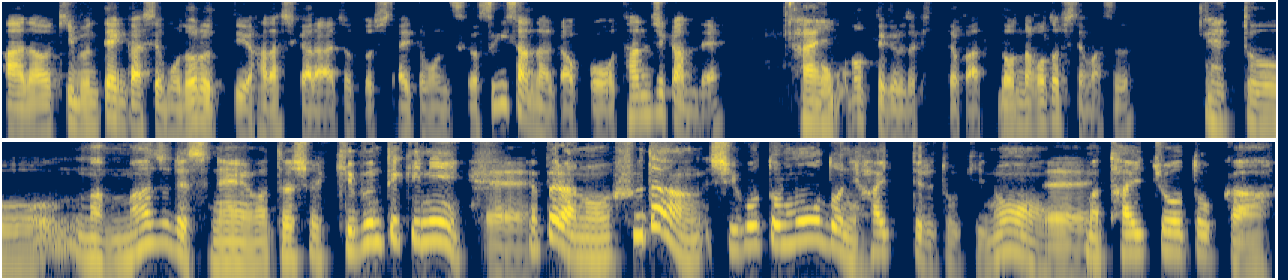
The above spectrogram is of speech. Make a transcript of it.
あの、気分転換して戻るっていう話からちょっとしたいと思うんですけど、杉さんなんかこう、短時間ではい。戻ってくるときとか、どんなことしてます？えっと、まあ、まずですね、私は気分的に、えやっぱりあの、普段仕事モードに入ってる時の、ええまあ、体調とか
